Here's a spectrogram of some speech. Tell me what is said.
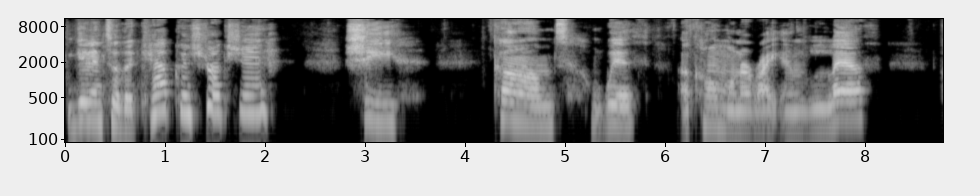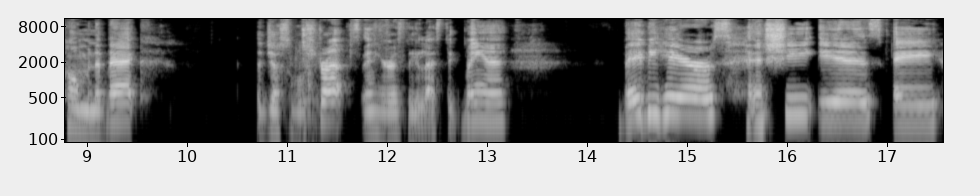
Get into the cap construction. She comes with a comb on the right and left, comb in the back, adjustable straps, and here's the elastic band. Baby hairs, and she is a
